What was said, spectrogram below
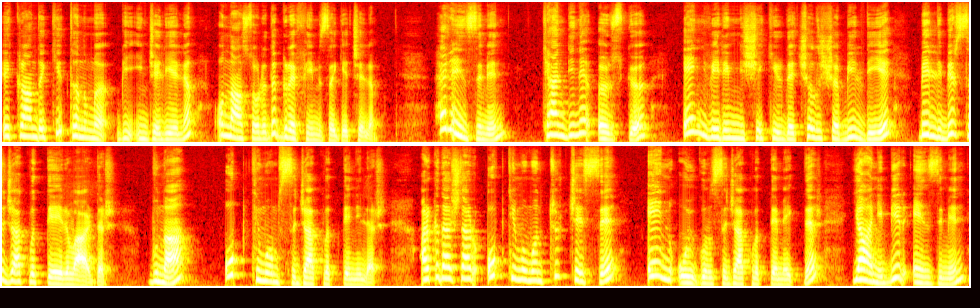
ekrandaki tanımı bir inceleyelim. Ondan sonra da grafiğimize geçelim. Her enzimin kendine özgü en verimli şekilde çalışabildiği belli bir sıcaklık değeri vardır. Buna optimum sıcaklık denilir. Arkadaşlar optimumun Türkçesi en uygun sıcaklık demektir. Yani bir enzimin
